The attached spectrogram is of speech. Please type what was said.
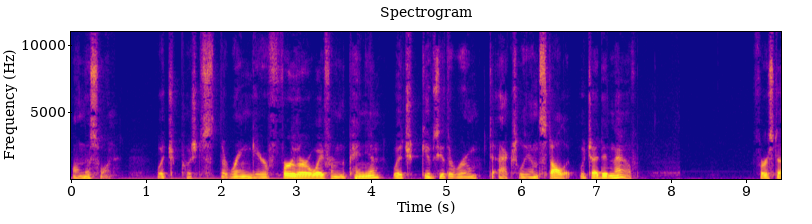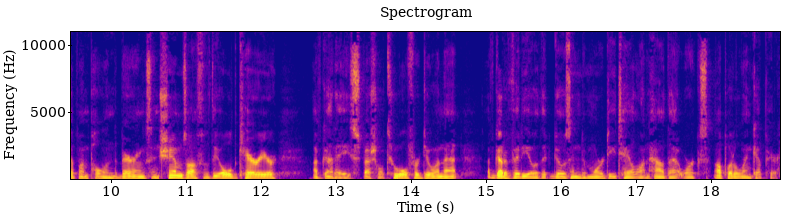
on this one, which pushes the ring gear further away from the pinion, which gives you the room to actually install it, which I didn't have. First up, I'm pulling the bearings and shims off of the old carrier. I've got a special tool for doing that. I've got a video that goes into more detail on how that works. I'll put a link up here.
